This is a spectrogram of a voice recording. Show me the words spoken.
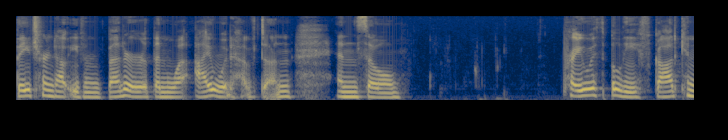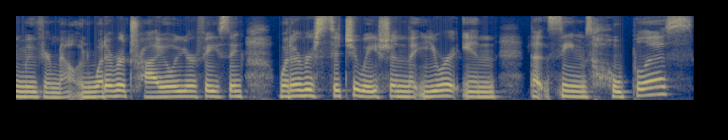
they turned out even better than what I would have done. And so pray with belief. God can move your mountain, whatever trial you're facing, whatever situation that you are in that seems hopeless.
